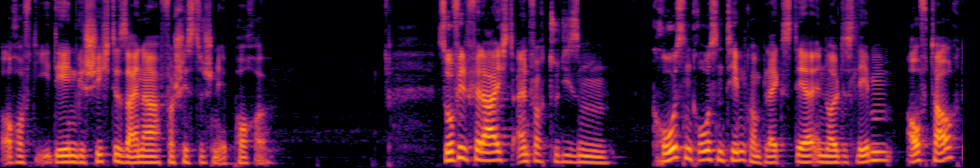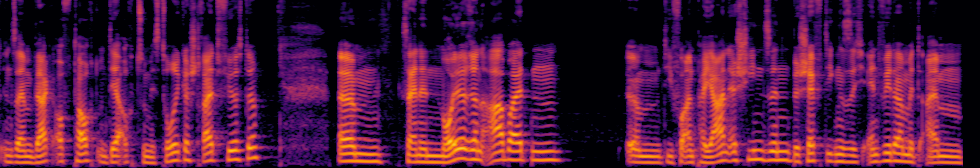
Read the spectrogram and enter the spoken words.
auch auf die Ideengeschichte seiner faschistischen Epoche. So viel vielleicht einfach zu diesem großen, großen Themenkomplex, der in Noltes Leben auftaucht, in seinem Werk auftaucht und der auch zum Historikerstreit führte. Ähm, seine neueren Arbeiten, ähm, die vor ein paar Jahren erschienen sind, beschäftigen sich entweder mit einem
